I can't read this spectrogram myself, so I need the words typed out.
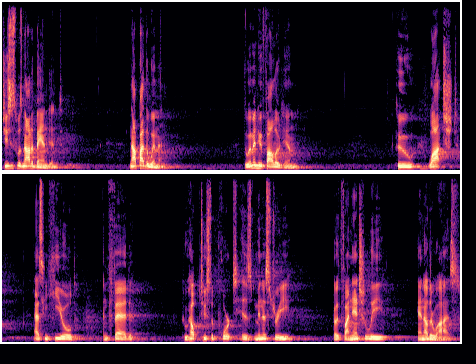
Jesus was not abandoned, not by the women. The women who followed him, who watched as he healed and fed, who helped to support his ministry, both financially and otherwise.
